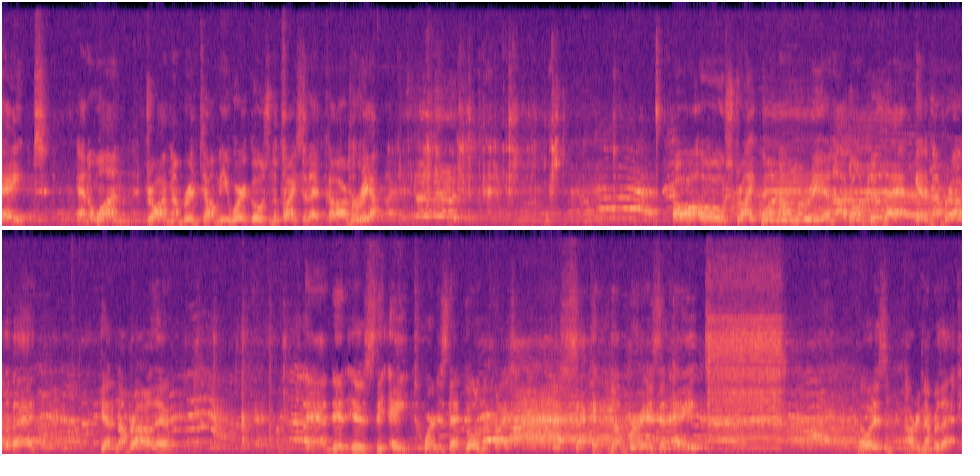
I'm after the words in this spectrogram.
eight, and a one. Draw a number and tell me where it goes in the price of that car, Maria. Uh-oh, strike one on Maria. Now, don't do that. Get a number out of the bag. Get a number out of there. And it is the eight. Where does that go in the price? The second number is an eight. No, it isn't. Now remember that.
